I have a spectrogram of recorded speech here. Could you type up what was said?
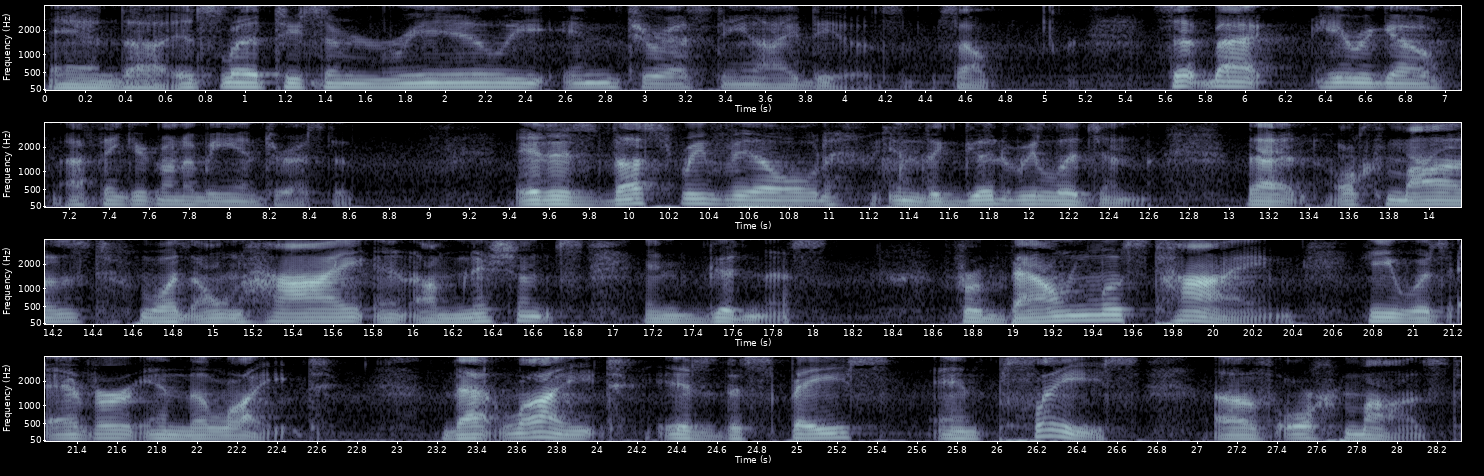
and uh, it's led to some really interesting ideas. So, sit back. Here we go. I think you're going to be interested. It is thus revealed in the good religion that Ormazd was on high in omniscience and goodness. For boundless time he was ever in the light that light is the space and place of Ormazd.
